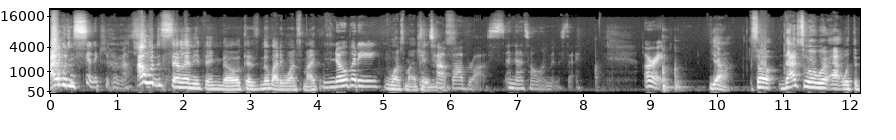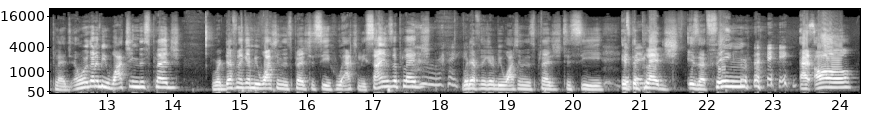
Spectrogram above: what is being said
I I'm wouldn't. just gonna keep my mouth I wouldn't sell anything though, because nobody wants my Nobody wants my can paintings. top Bob Ross, and that's all I'm gonna say. All right. Yeah. So that's where we're at with the pledge. And we're going to be watching this pledge. We're definitely going to be watching this pledge to see who actually signs the pledge. Right. We're definitely going to be watching this pledge to see if, If the it- pledge is a thing Right. at all.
